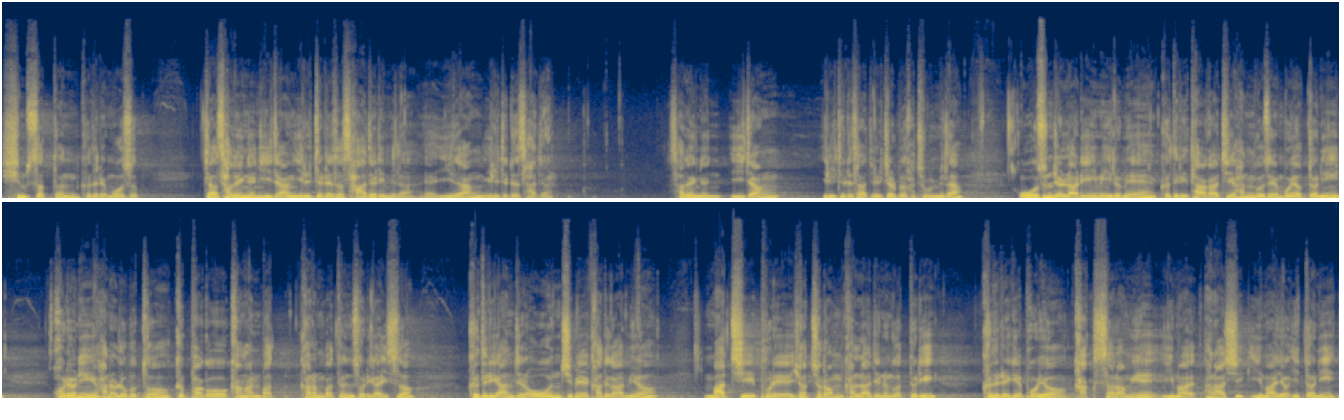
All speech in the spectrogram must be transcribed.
힘썼던 그들의 모습. 자, 사도행전 2장 1절에서 4절입니다. 2장 1절에서 4절. 사도행전 2장 1절에서 4절, 1절부터 같이 봅니다. 오순절 날이 이미 이름에 그들이 다 같이 한 곳에 모였더니 호련히 하늘로부터 급하고 강한 밭, 가랑 같은 소리가 있어 그들이 앉은 온 집에 가득하며 마치 불의 혀처럼 갈라지는 것들이 그들에게 보여 각 사람 위에 임하, 하나씩 임하여 있더니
